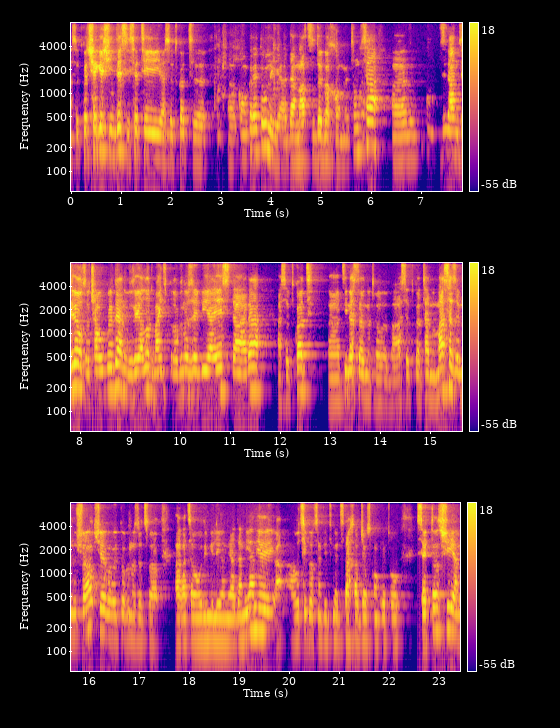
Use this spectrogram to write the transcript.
ასე ვთქვათ შეგეშინდეს ისეთი ასე ვთქვათ კონკრეტულია და მარცხდება ხოლმე. თუმცა ამ ძირეულს ჩაუკვირდე ანუ რეალურად მაინც პროგნოზებია ეს და არა ასე ვთქვათ წინასწარმეტყველება, ასე ვთქვათ, ანუ მასაზე მუშაობ, შეიძლება ვიპროგნოზოთ რაღაცა 2 მილიონი ადამიანი 20%-ით მეც დახარჯავს კონკრეტულ სექტორში, ან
